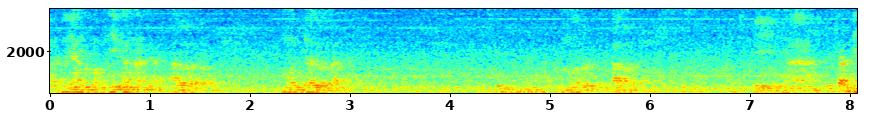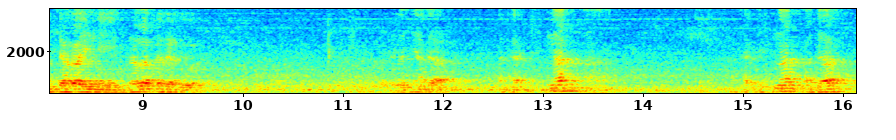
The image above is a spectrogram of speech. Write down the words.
lalu yang kopi kan ada al mujallas mursal nah kita bicara ini jelas ada dua. Jelasnya ada ada isnad nah, ada isnad ada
